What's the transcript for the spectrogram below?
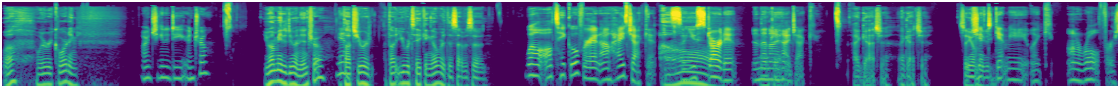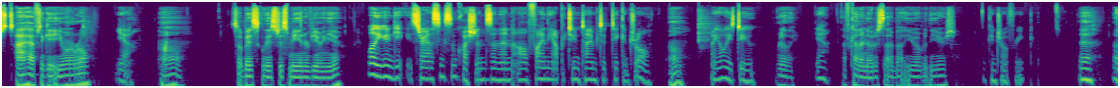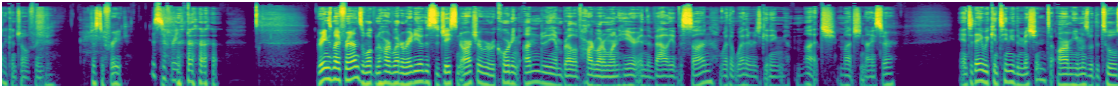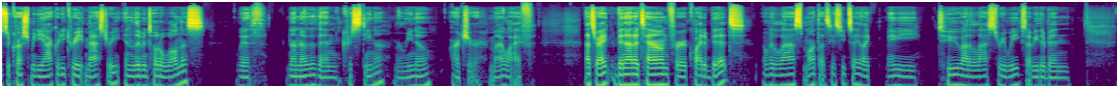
Well, we're recording. Aren't you going to do your intro? You want me to do an intro? Yeah. I thought you were I thought you were taking over this episode. Well, I'll take over it. I'll hijack it. So you oh. start Oh, it, and then okay. I hijack. I gotcha. I gotcha. So you You want me have to, to get me like on a roll first. I have to get you on a roll? Yeah. Oh. So basically it's just me interviewing you. Well, you're gonna get start asking some questions, and then I'll find the opportune time to take control. Oh, I always do. really? Yeah. I've kind of noticed that about you over the years. A control freak. Eh, not a control freak. just a freak. Just a freak. Greetings, my friends, and welcome to Hardwater Radio. This is Jason Archer. We're recording under the umbrella of Hardwater One here in the Valley of the Sun, where the weather is getting much, much nicer. And today we continue the mission to arm humans with the tools to crush mediocrity, create mastery, and live in total wellness with none other than Christina Marino Archer, my wife. That's right. Been out of town for quite a bit over the last month, I guess you'd say, like maybe two out of the last three weeks. I've either been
